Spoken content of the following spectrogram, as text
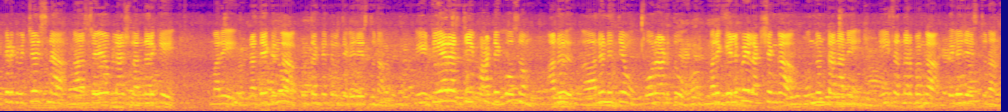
ఇక్కడికి విచ్చేసిన నా శ్రేయోభిలాషులందరికీ మరి ప్రత్యేకంగా కృతజ్ఞతలు తెలియజేస్తున్నాను. ఈ టిఆర్ఎస్జి పార్టీ కోసం అను అనునిత్యం పోరాడుతూ మరి గెలిపే లక్ష్యంగా ముందుంటానని ఈ సందర్భంగా తెలియజేస్తున్నాను.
